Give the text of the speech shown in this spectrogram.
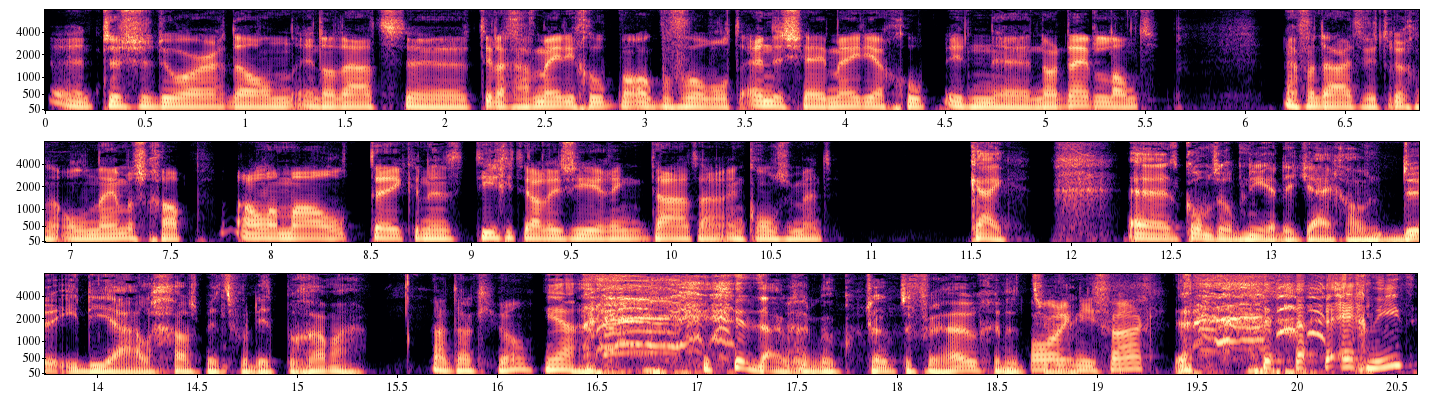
En tussendoor dan inderdaad de Telegraaf Mediagroep, maar ook bijvoorbeeld NDC Mediagroep in Noord-Nederland. En van daaruit weer terug naar ondernemerschap. Allemaal tekenend digitalisering, data en consumenten. Kijk, eh, het komt erop neer dat jij gewoon de ideale gast bent voor dit programma. Nou, dankjewel. Ja, daar ben ik ook zo te verheugen natuurlijk. Hoor ik niet vaak. Echt niet?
